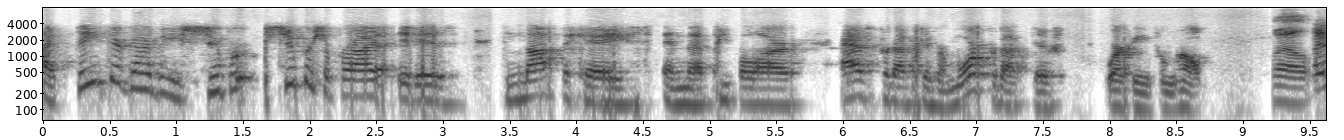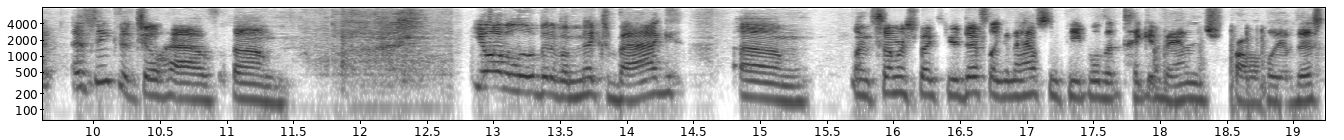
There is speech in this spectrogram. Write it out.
I think they're going to be super super surprised it is not the case, and that people are as productive or more productive working from home. Well I, I think that you'll have um, you'll have a little bit of a mixed bag. Um, in some respects, you're definitely going to have some people that take advantage probably of this.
